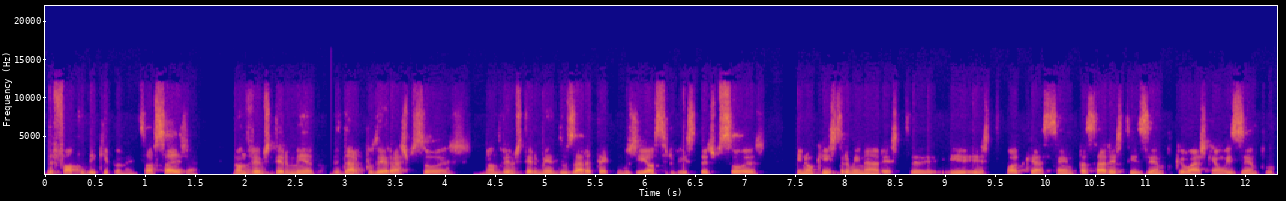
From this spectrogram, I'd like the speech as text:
de falta de equipamentos. Ou seja, não devemos ter medo de dar poder às pessoas, não devemos ter medo de usar a tecnologia ao serviço das pessoas e não quis terminar este, este podcast sem passar este exemplo, que eu acho que é um exemplo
